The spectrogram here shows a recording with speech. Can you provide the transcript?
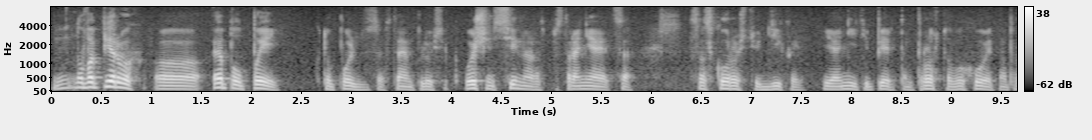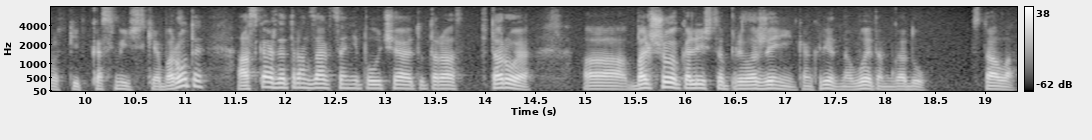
Ну, во-первых, э, Apple Pay, кто пользуется, ставим плюсик, очень сильно распространяется со скоростью дикой. И они теперь там просто выходят на просто какие-то космические обороты. А с каждой транзакции они получают это раз. Второе. А, большое количество приложений конкретно в этом году стало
